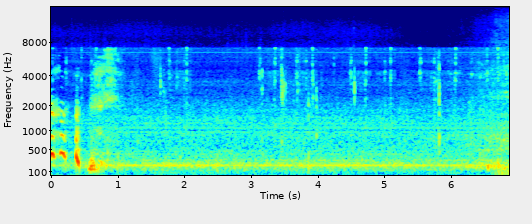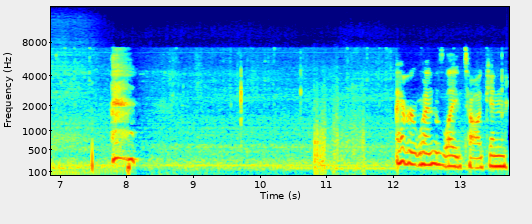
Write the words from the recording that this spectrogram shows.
Everyone's like talking.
